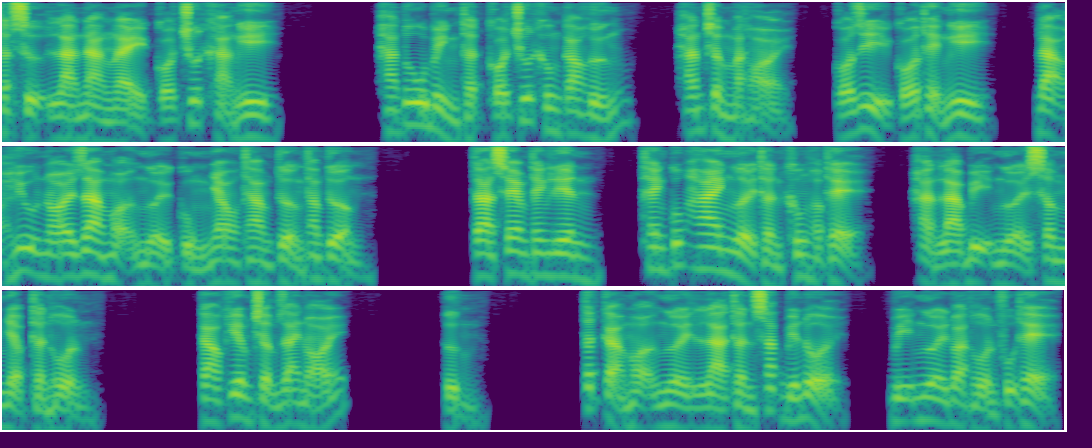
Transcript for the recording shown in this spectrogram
Thật sự là nàng này có chút khả nghi. Hàn tu bình thật có chút không cao hứng, hắn trầm mặt hỏi, có gì có thể nghi đạo Hưu nói ra mọi người cùng nhau tham tưởng tham tưởng. Ta xem thanh liên, thanh cúc hai người thần không hợp thể, hẳn là bị người xâm nhập thần hồn. Cao khiêm trầm dãi nói ừ m tất cả mọi người là thần sắc biến đổi, bị người đoạt hồn phụ thể,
